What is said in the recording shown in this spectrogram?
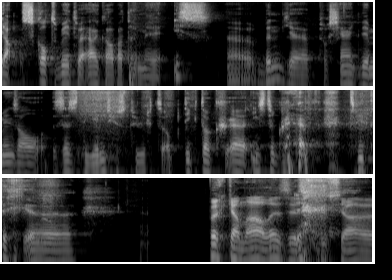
ja, Scott weten we eigenlijk al wat ermee is, uh, Ben. Jij hebt waarschijnlijk die mensen al zes DM's gestuurd op TikTok, uh, Instagram, Twitter. Uh... Per kanaal, hè, zes. Dus ja,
